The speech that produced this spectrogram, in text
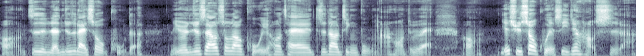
哦，这人就是来受苦的，有人就是要受到苦以后才知道进步嘛，哈，对不对？哦，也许受苦也是一件好事啦。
